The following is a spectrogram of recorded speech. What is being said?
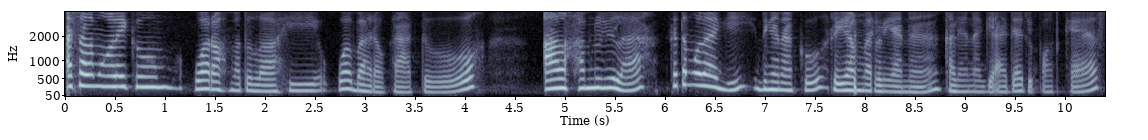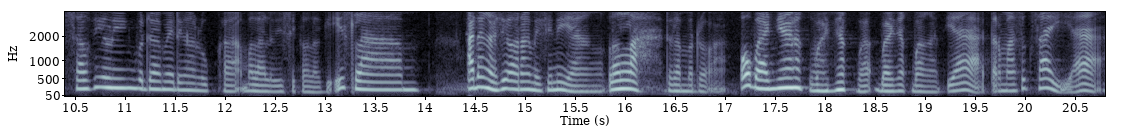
Assalamualaikum warahmatullahi wabarakatuh. Alhamdulillah, ketemu lagi dengan aku Ria Marliana. Kalian lagi ada di podcast Self Healing Berdamai dengan Luka melalui psikologi Islam. Ada gak sih orang di sini yang lelah dalam berdoa? Oh banyak, banyak, banyak banget. Ya, termasuk saya.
